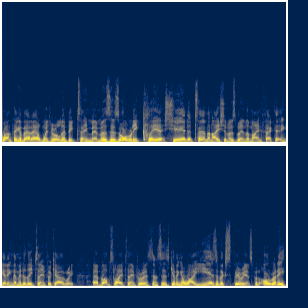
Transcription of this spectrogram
one thing about our Winter Olympic team members is already clear. Sheer determination has been the main factor in getting them into the team for Calgary. Our bobsleigh team, for instance, is giving away years of experience, but already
